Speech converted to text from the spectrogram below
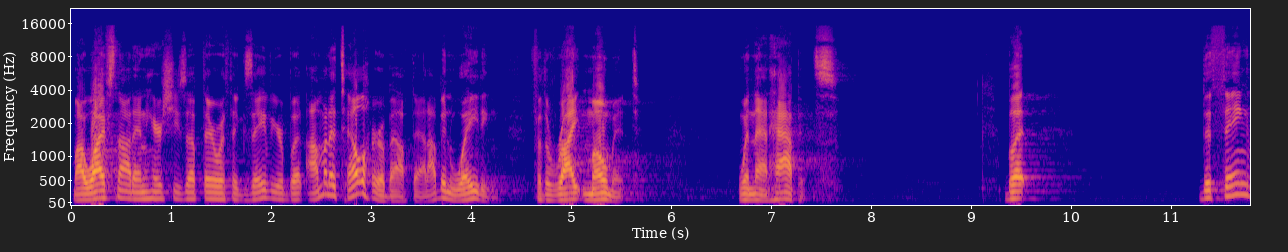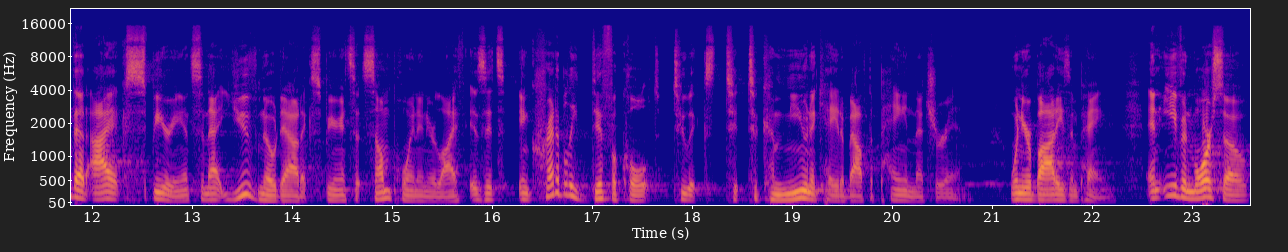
My wife's not in here, she's up there with Xavier, but I'm going to tell her about that. I've been waiting for the right moment when that happens. But the thing that I experience, and that you've no doubt experienced at some point in your life, is it's incredibly difficult to, to, to communicate about the pain that you're in when your body's in pain. And even more so,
